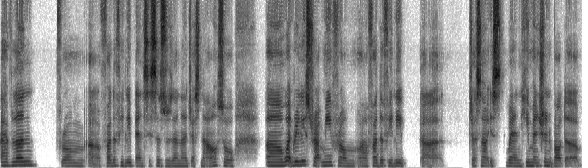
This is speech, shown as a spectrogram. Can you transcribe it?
I have learned from uh, Father Philip and Sister Susanna just now. So uh, what really struck me from uh, Father Philip uh, just now is when he mentioned about the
